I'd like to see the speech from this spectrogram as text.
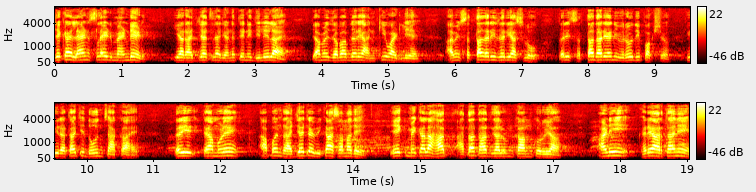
जे काय लँडस्लाईड मँडेड या राज्यातल्या जनतेने दिलेलं आहे त्यामुळे जबाबदारी आणखी वाढली आहे. आम्ही सत्ताधारी जरी असलो तरी सत्ताधारी आणि विरोधी पक्ष ही रथाची दोन चाकं आहेत. तरी त्यामुळे आपण राज्याच्या विकासामध्ये एकमेकाला हात हातात हात घालून काम करूया. आणि खऱ्या अर्थाने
